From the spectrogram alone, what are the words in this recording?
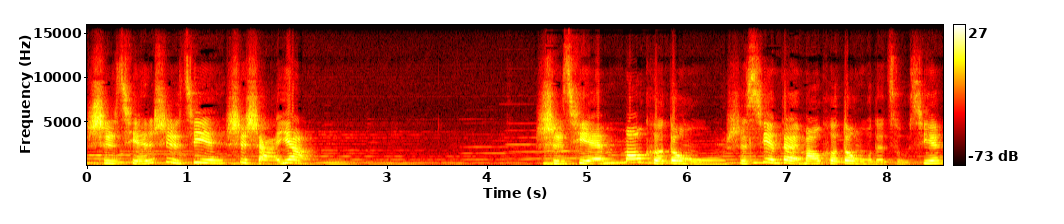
史前世界是啥样？史前猫科动物是现代猫科动物的祖先。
